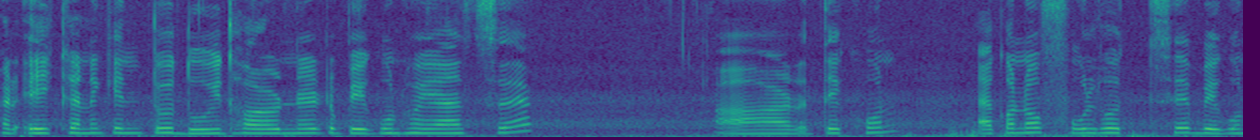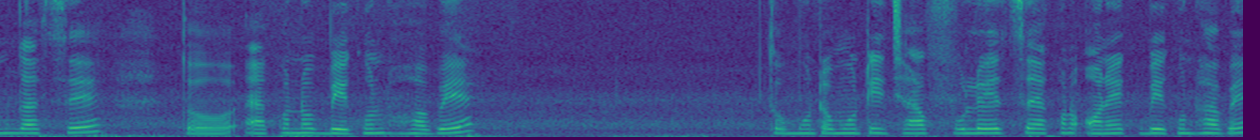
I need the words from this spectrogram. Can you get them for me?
আর এইখানে কিন্তু দুই ধরনের বেগুন হয়ে আছে। আর দেখুন এখনও ফুল হচ্ছে বেগুন গাছে, তো এখনও বেগুন হবে। তো মোটামুটি যা ফুল হয়েছে, এখন অনেক বেগুন হবে।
